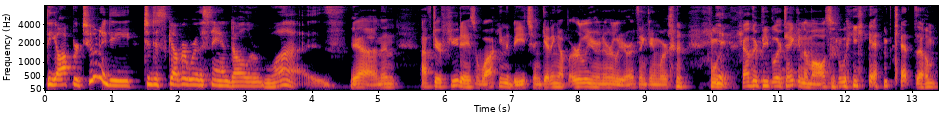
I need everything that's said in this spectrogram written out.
the opportunity to discover where the sand dollar was. Yeah, and then after a few days of walking the beach and getting up earlier and earlier, thinking we're Yeah. other people are taking them all, so we can't get them.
